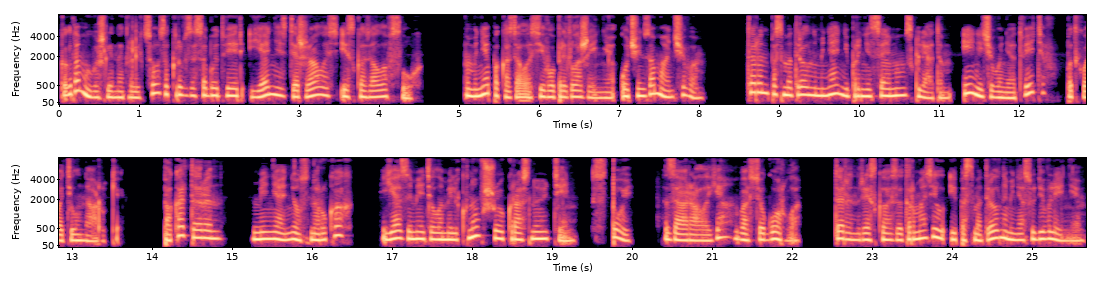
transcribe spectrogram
Когда мы вышли на крыльцо, закрыв за собой дверь, я не сдержалась и сказала вслух. Мне показалось его предложение очень заманчивым. Террен посмотрел на меня непроницаемым взглядом и, ничего не ответив, подхватил на руки. Пока Террен меня нес на руках, я заметила мелькнувшую красную тень. «Стой!» — заорала я во все горло. Террен резко затормозил и посмотрел на меня с удивлением.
